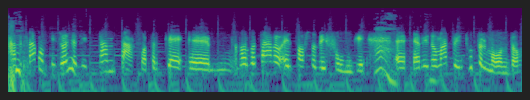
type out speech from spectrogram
Avevamo bisogno di tanta acqua perché ehm, Borgotaro è il posto dei funghi, Ah. eh, è rinomato in tutto il mondo.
